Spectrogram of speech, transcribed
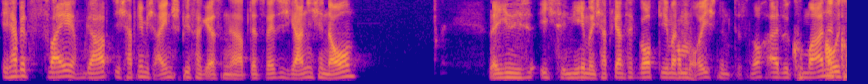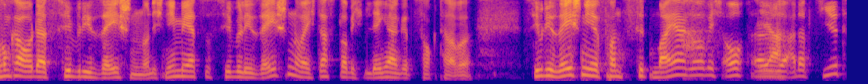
ich habe jetzt zwei gehabt, ich habe nämlich ein Spiel vergessen gehabt. Jetzt weiß ich gar nicht genau, welches ich, ich nehme. Ich habe die ganze Zeit gehofft, jemand Komm. von euch nimmt es noch. Also Command and Aus- Conquer oder Civilization. Und ich nehme jetzt das Civilization, weil ich das, glaube ich, länger gezockt habe. Civilization hier von Sid Meier, glaube ich, auch äh, Ja. adaptiert.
